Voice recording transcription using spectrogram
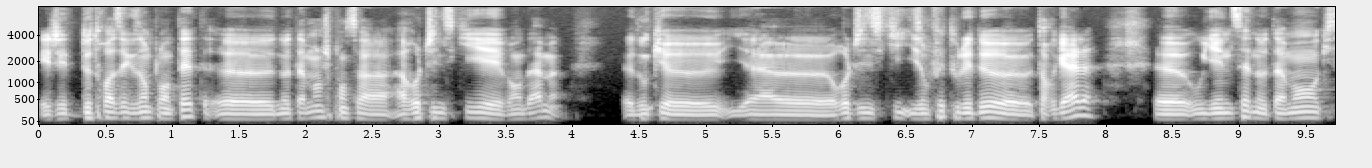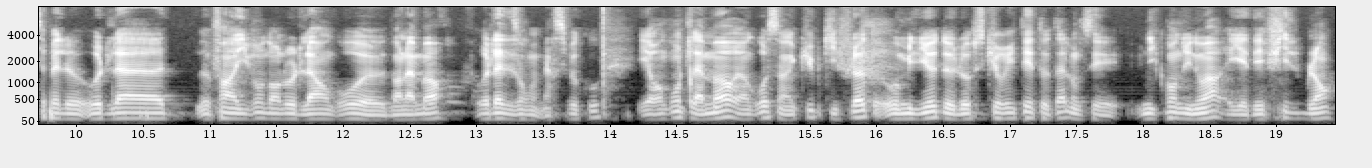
et j'ai deux trois exemples en tête, notamment je pense à, à Rodzinski et Van Damme. Donc il y a Rodzinski, ils ont fait tous les deux Torgal, où il y a une scène notamment qui s'appelle au-delà, enfin ils vont dans l'au-delà en gros dans la mort au-delà des ombres, merci beaucoup. Et il rencontre la mort, et en gros, c'est un cube qui flotte au milieu de l'obscurité totale, donc c'est uniquement du noir, et il y a des fils blancs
